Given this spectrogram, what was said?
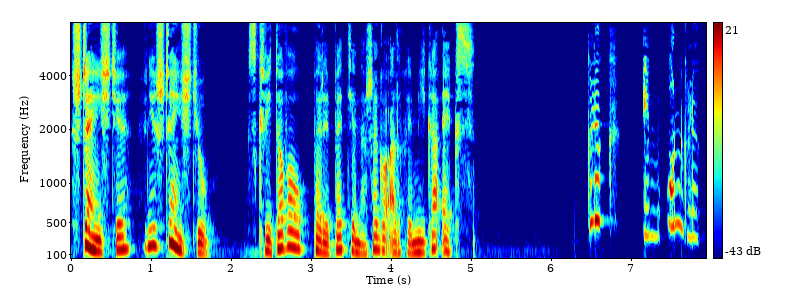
Szczęście w nieszczęściu skwitował perypetię naszego alchemika X. Glück im Unglück.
